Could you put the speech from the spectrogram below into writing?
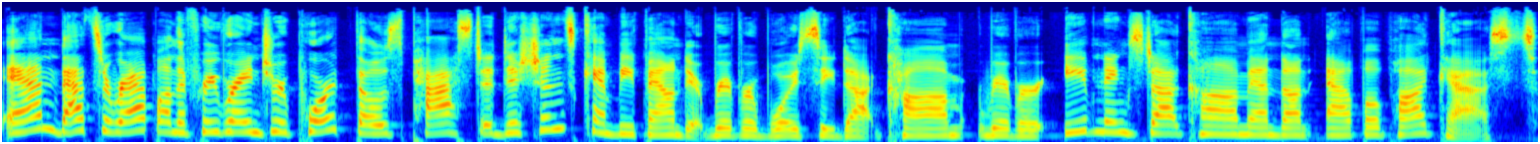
And that's a wrap on the Free Range Report. Those past editions can be found at riverboise.com, riverevenings.com, and on Apple Podcasts.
